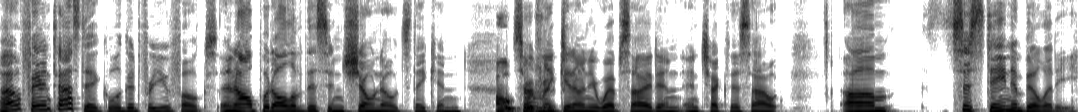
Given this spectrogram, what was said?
Oh, fantastic. Well, good for you folks. And I'll put all of this in show notes. They can oh, certainly perfect. get on your website and, and check this out. Um, sustainability.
